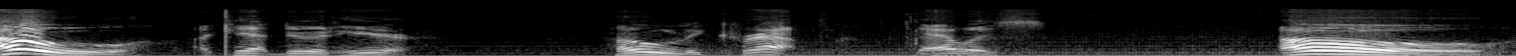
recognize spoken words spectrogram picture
Oh! I can't do it here. Holy crap. That was... Oh!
